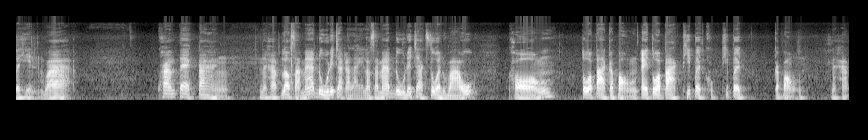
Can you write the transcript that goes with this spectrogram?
จะเห็นว่า ความแตกต่างนะครับ เราสามารถดูได้จากอะไร เราสามารถดูได้จากส่วนเว้าของตัวปากกระป๋องไอตัวปากที่เปิดที่เปิดกระป๋องนะครับ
